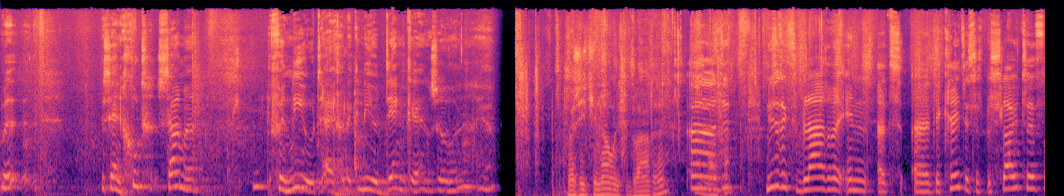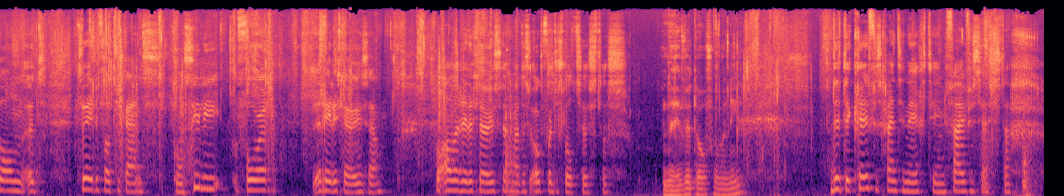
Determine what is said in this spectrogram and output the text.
we, we zijn goed samen vernieuwd eigenlijk, nieuw denken en zo. Hè? Ja. Waar zit je nou in te bladeren? Uh, dit, nu zit ik te bladeren in het uh, decreet, dus het besluiten van het Tweede Vaticaans Concilie voor religieuze. Voor alle religieuze, maar dus ook voor de slotzusters. En daar hebben we het over wanneer? Dit decreet verschijnt in 1965.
